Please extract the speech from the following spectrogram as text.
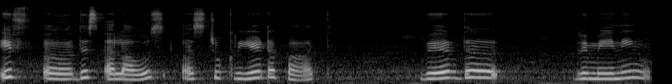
if uh, this allows us to create a path where the remaining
